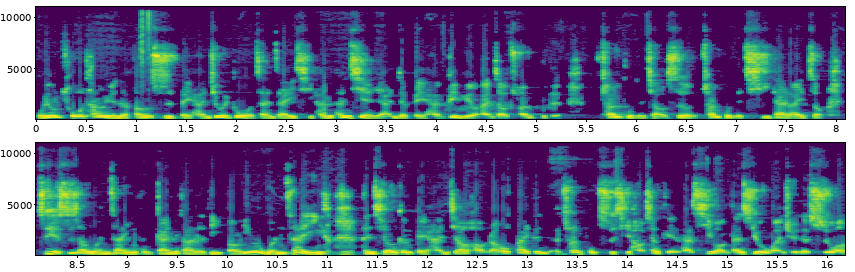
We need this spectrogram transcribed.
我用搓汤圆的方式，北韩就会跟我站在一起。很很显然的，北韩并没有按照川普的。川普的角色，川普的期待来走，这也是让文在寅很尴尬的地方。因为文在寅 很希望跟北韩交好，然后拜登、川普时期好像给了他希望，但是又完全的失望，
